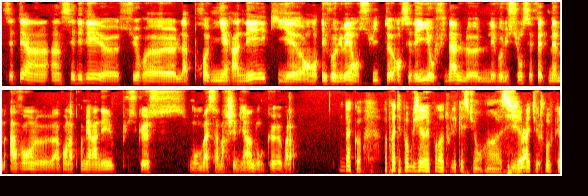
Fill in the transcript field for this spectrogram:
c'était un, un, CDD euh, sur euh, la première année qui en, évoluait ensuite en CDI. Au final, l'évolution s'est faite même avant avant la première année puisque bon bah ça marchait bien, donc voilà. D'accord. Après, t'es pas obligé de répondre à toutes les questions. Hein, si jamais tu trouves que.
